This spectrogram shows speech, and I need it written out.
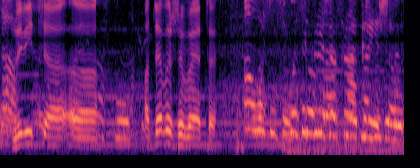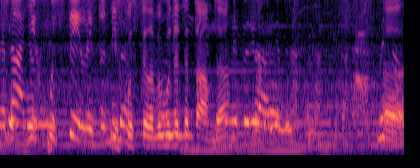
Да. Дивіться, е, а де ви живете? А ось ось ось крижа, крижа, Ось да, їх пустили туди. Їх пустили, ви будете там, да? Вони перебрались. Е.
